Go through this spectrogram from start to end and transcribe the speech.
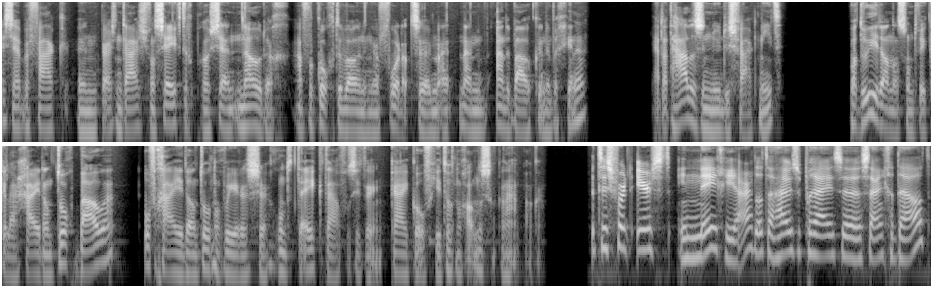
Ze hebben vaak een percentage van 70% nodig aan verkochte woningen voordat ze aan de bouw kunnen beginnen. Ja, dat halen ze nu dus vaak niet. Wat doe je dan als ontwikkelaar? Ga je dan toch bouwen? Of ga je dan toch nog weer eens eh, rond de tekentafel zitten en kijken of je het toch nog anders kan aanpakken? Het is voor het eerst in negen jaar dat de huizenprijzen zijn gedaald.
